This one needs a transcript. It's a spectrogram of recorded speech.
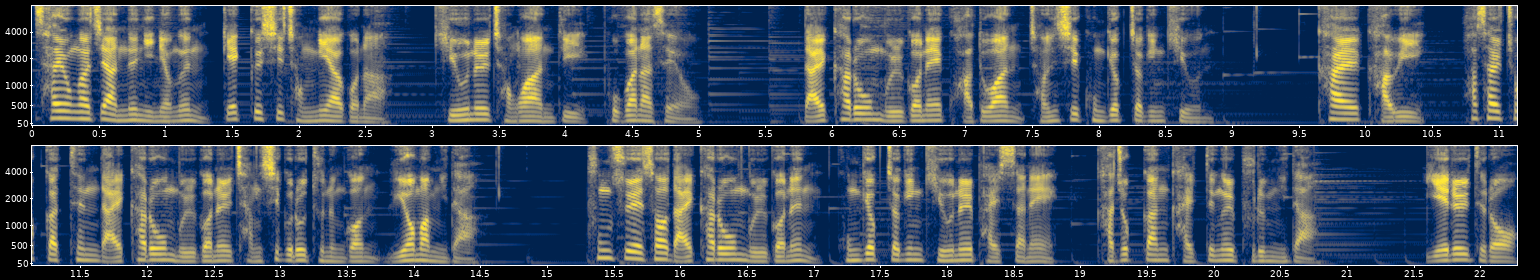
사용하지 않는 인형은 깨끗이 정리하거나 기운을 정화한 뒤 보관하세요. 날카로운 물건에 과도한 전시 공격적인 기운. 칼, 가위, 화살촉 같은 날카로운 물건을 장식으로 두는 건 위험합니다. 풍수에서 날카로운 물건은 공격적인 기운을 발산해 가족 간 갈등을 부릅니다. 예를 들어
